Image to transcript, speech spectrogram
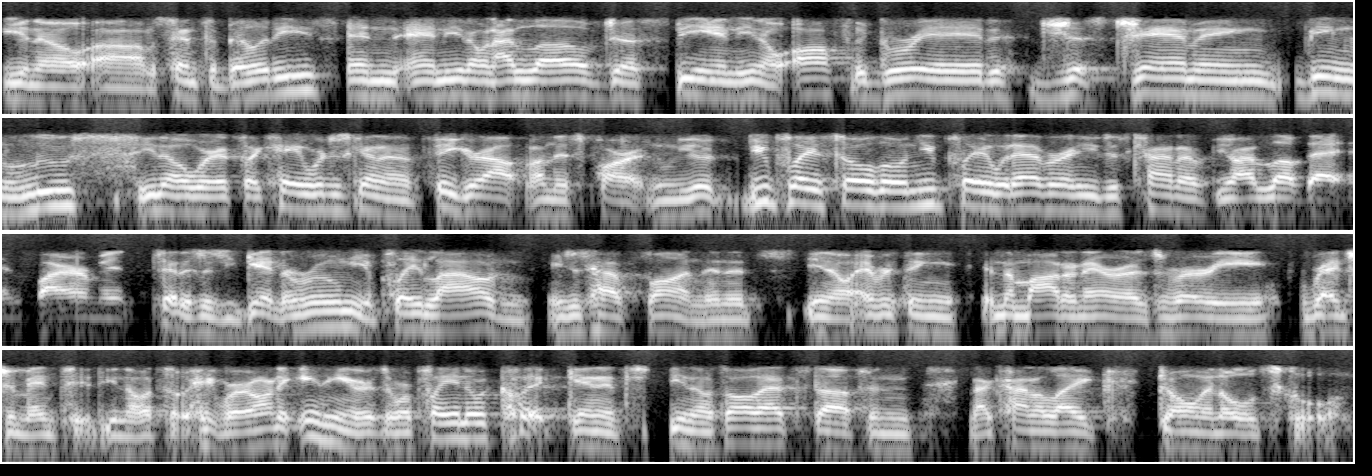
you know um, sensibilities. And and you know, and I love just being you know off the grid, just jamming, being loose. You know, where it's like, hey, we're just gonna figure out on this part, and you you play solo and you play whatever, and you just kind of you know I love that environment. Said it's just you get in a room, you play loud, and you just have fun, and it's you know everything in the modern era is very regimented. You know, it's hey, we're on the in ears and we're playing to a click, and it's you know it's all that stuff, and, and I kind of like going old school.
